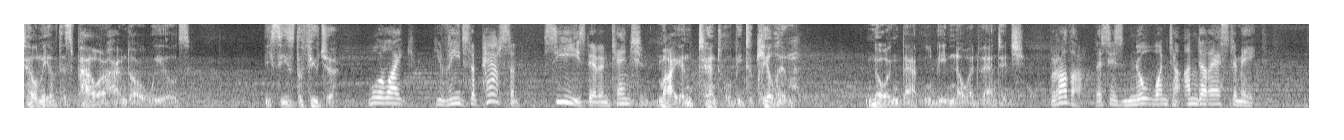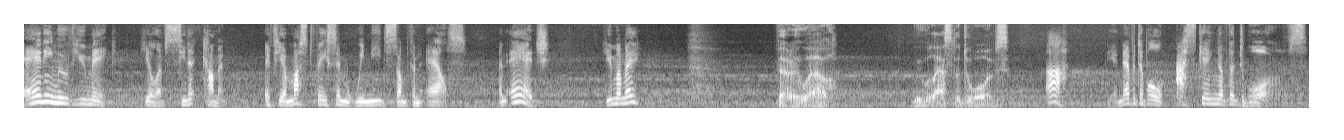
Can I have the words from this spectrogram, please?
tell me of this power Heimdall wields. He sees the future. More like he reads the person, sees their intention. My intent will be to kill him. Knowing that will be no advantage. Brother, this is no one to underestimate. Any move you make, he'll have seen it coming. If you must face him, we need something else. An edge. Humor me? Very well. We will ask the dwarves. Ah, the inevitable asking of the dwarves.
